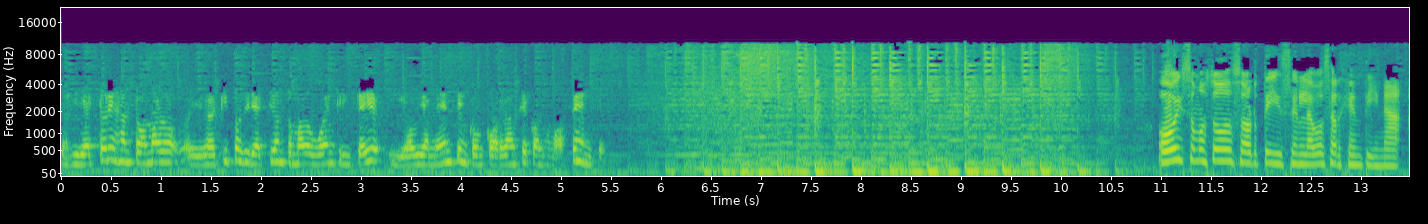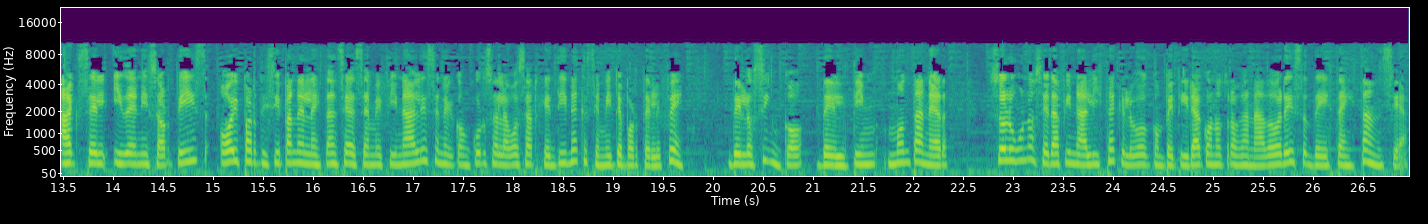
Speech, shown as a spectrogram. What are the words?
Los directores han tomado, eh, los equipos directivos han tomado buen criterio y obviamente en concordancia con los docentes. Hoy somos todos Ortiz en La Voz Argentina. Axel y Denis Ortiz hoy participan en la instancia de semifinales en el concurso La Voz Argentina que se emite por Telefe. De los cinco del Team Montaner, solo uno será finalista que luego competirá con otros ganadores de esta instancia.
